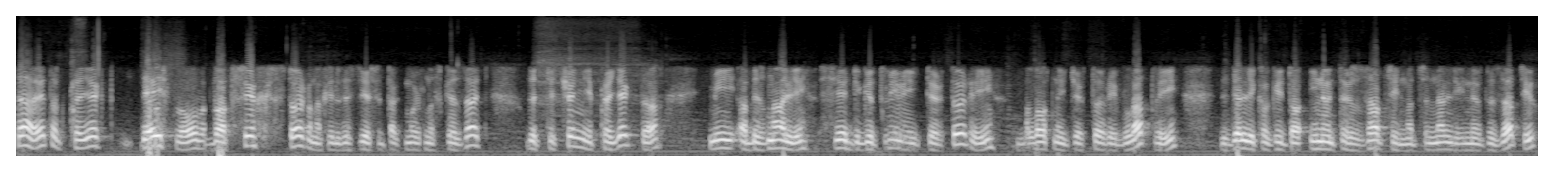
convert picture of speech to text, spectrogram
Да, этот проект действовал во всех сторонах, или здесь так можно сказать. В течение проекта мы объзнали все деградированные территории, болотные территории в Латвии, сделали какие-то инвентаризации, национальную инвентаризацию,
